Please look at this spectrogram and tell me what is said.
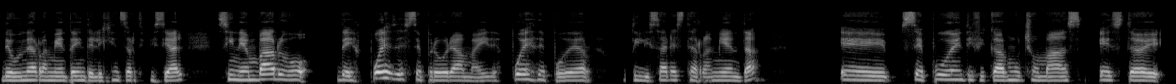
de una herramienta de inteligencia artificial. Sin embargo, después de este programa y después de poder utilizar esta herramienta, eh, se pudo identificar mucho más este,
